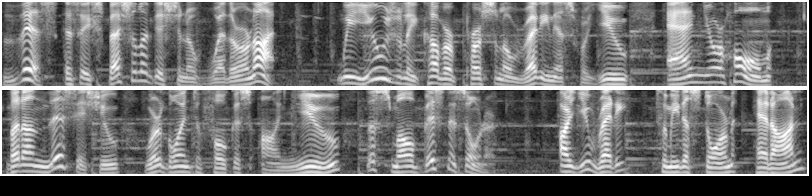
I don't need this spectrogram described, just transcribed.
This is a special edition of Weather or Not. We usually cover personal readiness for you and your home, but on this issue, we're going to focus on you, the small business owner. Are you ready to meet a storm head on?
